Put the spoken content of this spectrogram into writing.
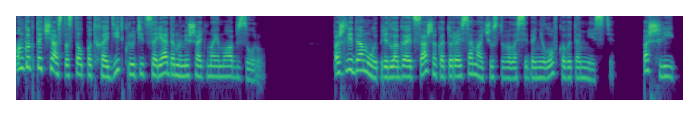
Он как-то часто стал подходить, крутиться рядом и мешать моему обзору. «Пошли домой», – предлагает Саша, которая сама чувствовала себя неловко в этом месте. «Пошли», –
